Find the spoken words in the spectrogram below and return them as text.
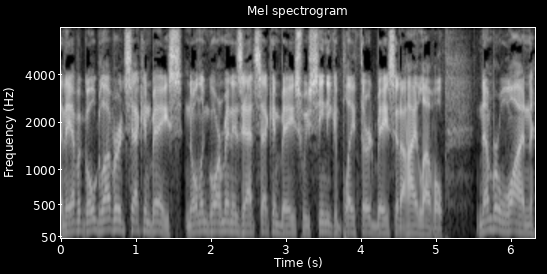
and they have a gold glover at second base, Nolan Gorman is at second base. We've seen he can play third base at a high level. Number one,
